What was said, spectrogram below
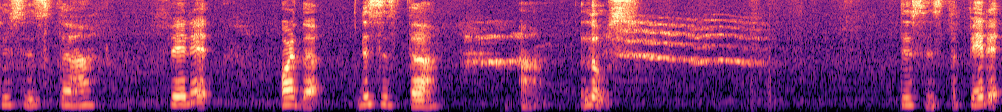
This is the fitted or the this is the um, loose. This is the fitted.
